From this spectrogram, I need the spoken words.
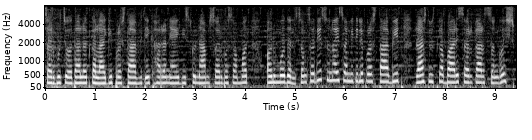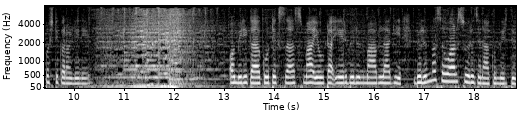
सर्वोच्च अदालतका लागि प्रस्तावित एघार न्यायाधीशको नाम सर्वसम्मत अनुमोदन। संसदीय सुनवाई समितिले प्रस्तावित राजदूतका बारे सरकारसँग स्पष्टीकरण लिने। अमेरिकाको टेक्सासमा एउटा एयर बेलुनमा आग लागि बेलुनमा सवार सोह्र जनाको मृत्यु।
